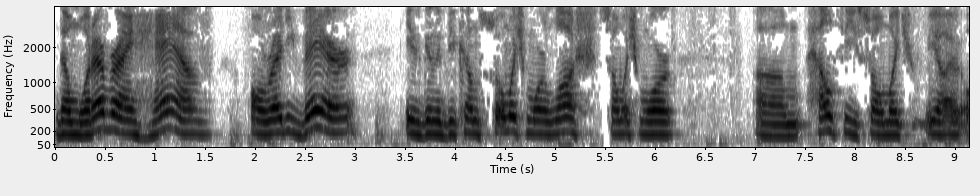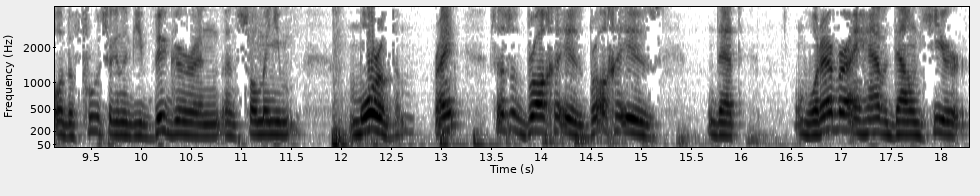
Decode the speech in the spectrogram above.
then whatever I have already there is going to become so much more lush, so much more um, healthy so much, you know, or the fruits are going to be bigger and, and so many more of them, right? So that's what bracha is. Bracha is that whatever I have down here,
